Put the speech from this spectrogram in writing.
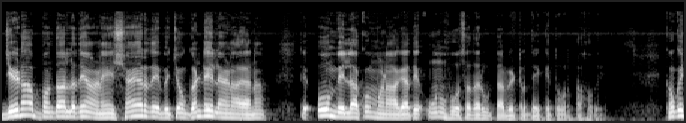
ਜਿਹੜਾ ਬੰਦਾ ਲੁਧਿਆਣੇ ਸ਼ਹਿਰ ਦੇ ਵਿੱਚੋਂ ਗੰਢੇ ਲੈਣ ਆਇਆ ਨਾ, ਤੇ ਉਹ ਮੇਲਾ ਘੁੰਮਣ ਆ ਗਿਆ ਤੇ ਉਹਨੂੰ ਹੋ ਸਕਦਾ ਰੂਟਾਵੇਟਰ ਦੇ ਕੇ ਤੋਰਤਾ ਹੋਵੇ। ਕਿਉਂਕਿ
